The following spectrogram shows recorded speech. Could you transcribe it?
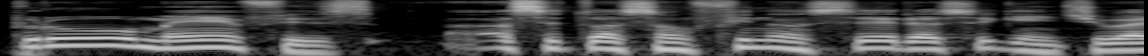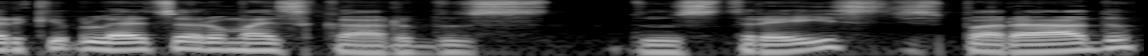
Para o Memphis, a situação financeira é a seguinte: o Eric Bledsoe era o mais caro dos, dos três, disparado,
